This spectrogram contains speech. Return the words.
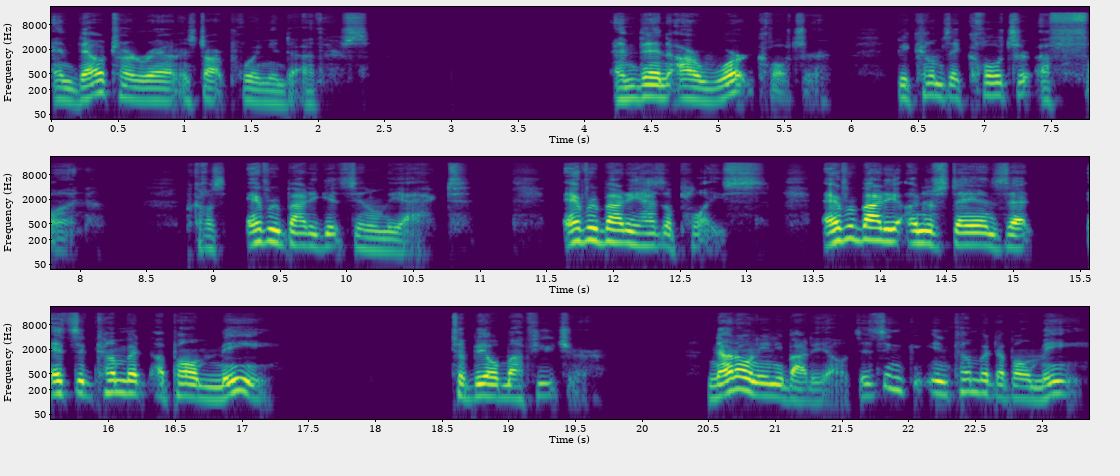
and they'll turn around and start pouring into others. And then our work culture becomes a culture of fun because everybody gets in on the act. Everybody has a place. Everybody understands that it's incumbent upon me to build my future, not on anybody else. It's in, incumbent upon me.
